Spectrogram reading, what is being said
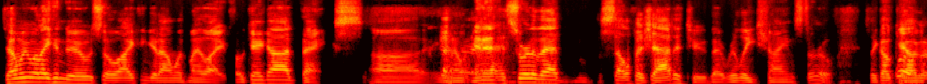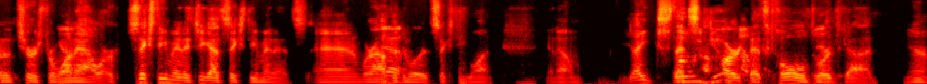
tell me what i can do so i can get on with my life. Okay god thanks. Uh you know and it's sort of that selfish attitude that really shines through. It's like okay i'll go to church for yeah. one hour. 60 minutes you got 60 minutes and we're out Yeah. the door at 61 you know. Yikes Well, that's we a heart have- that's cold towards god. Yeah.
